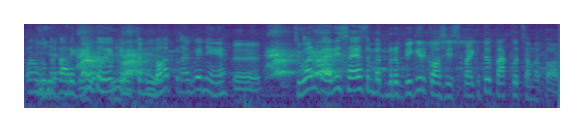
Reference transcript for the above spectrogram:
langsung ketarik gitu ya Iya, kenceng iya. banget tenaganya ya. Cuman tadi saya sempat berpikir kalau si Spike itu takut sama Thor.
